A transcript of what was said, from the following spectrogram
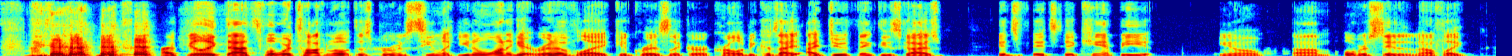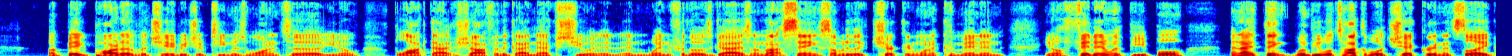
I feel, like, I feel like that's what we're talking about with this Bruins team. Like, you don't want to get rid of like a Grizzly or a Carlo because I, I do think these guys, it's it's it can't be, you know, um, overstated enough. Like a big part of a championship team is wanting to, you know, block that shot for the guy next to you and, and win for those guys. And I'm not saying somebody like Chychrun want to come in and, you know, fit in with people. And I think when people talk about Chychrun, it's like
